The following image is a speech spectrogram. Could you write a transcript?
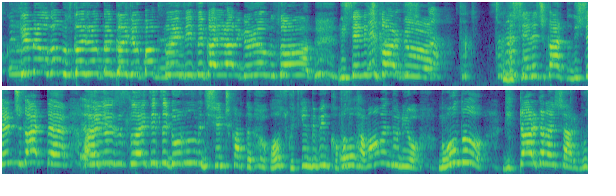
Squid Game birazdan bu kaydıraktan kayacak. Bak slide teacher kaydırağını görüyor musun? Dişlerini E, çıkardı. kırmızı çıktı. Sık- Sakın Dişlerini çıkarttı, dişlerini çıkarttı. Arkadaşlar slide teacher gördünüz mü dişlerini çıkarttı. Aa Squid Game bebeğin kafası Oh. tamamen dönüyor. Ne oldu? Gitti arkadaşlar. Bu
